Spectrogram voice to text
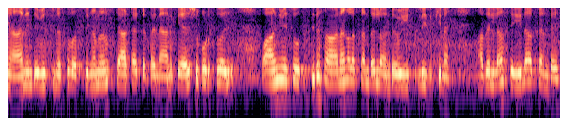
ഞാൻ എന്റെ ബിസിനസ് ഫസ്റ്റ് നിന്ന് സ്റ്റാർട്ടാക്കട്ടെ ഞാൻ ക്യാഷ് കൊടുത്ത് വാങ്ങി വെച്ച ഒത്തിരി സാധനങ്ങളൊക്കെ ഉണ്ടല്ലോ എന്റെ വീട്ടിലിരിക്കണേ. അതെല്ലാം സെയിലാക്കണ്ടേ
